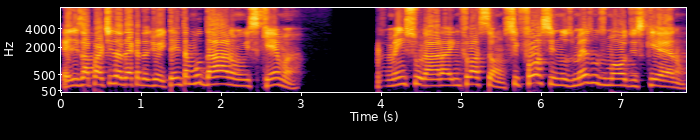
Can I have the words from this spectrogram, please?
Eles, a partir da década de 80, mudaram o esquema para mensurar a inflação. Se fosse nos mesmos moldes que eram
